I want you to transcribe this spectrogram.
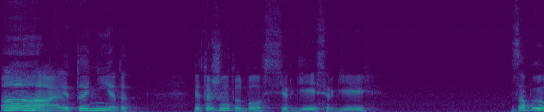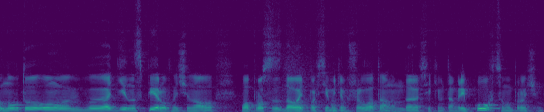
А, это нет, это, это же этот был, Сергей, Сергей... Забыл, но вот он один из первых начинал вопросы задавать по всем этим шарлатанам, да, всяким там рябковцам и прочим.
